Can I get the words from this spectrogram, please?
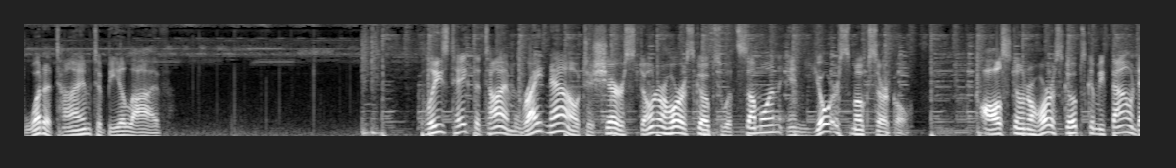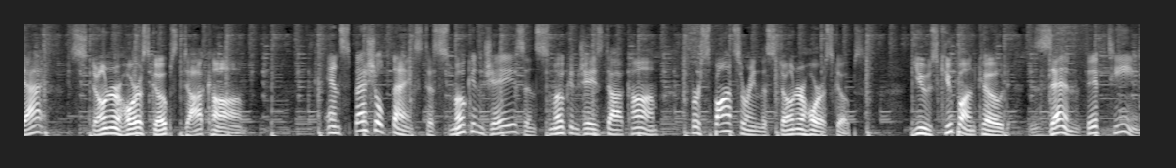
What a time to be alive! Please take the time right now to share stoner horoscopes with someone in your smoke circle. All stoner horoscopes can be found at stonerhoroscopes.com. And special thanks to Smokin' Jays and SmokinJays.com for sponsoring the Stoner Horoscopes. Use coupon code ZEN15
